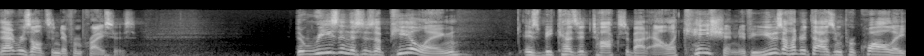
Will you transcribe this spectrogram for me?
That results in different prices. The reason this is appealing is because it talks about allocation. If you use 100,000 per QALY,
